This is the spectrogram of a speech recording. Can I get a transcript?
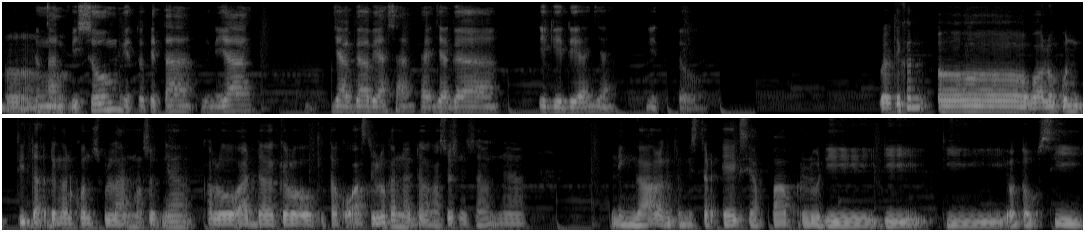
Heeh, dengan visum gitu kita ini ya jaga biasa kayak jaga IGD aja gitu Berarti kan eh, walaupun tidak dengan konsulan, maksudnya kalau ada kalau kita koas dulu kan ada kasus misalnya meninggal gitu, Mr. X siapa perlu di di di otopsi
